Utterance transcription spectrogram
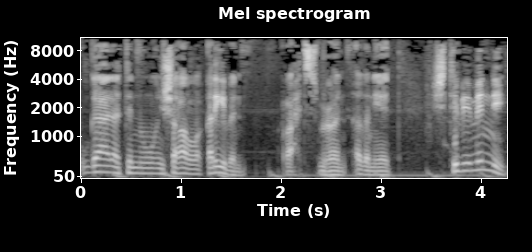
وقالت إنه إن شاء الله قريبا راح تسمعون أغنية إيش تبي مني؟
